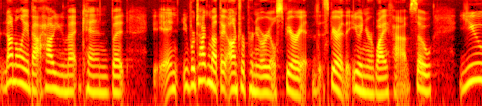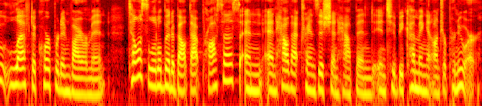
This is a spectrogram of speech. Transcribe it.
not only about how you met Ken, but and we're talking about the entrepreneurial spirit, the spirit that you and your wife have. So, you left a corporate environment. Tell us a little bit about that process and and how that transition happened into becoming an entrepreneur.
